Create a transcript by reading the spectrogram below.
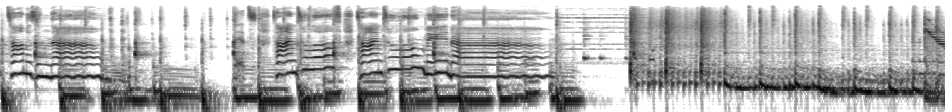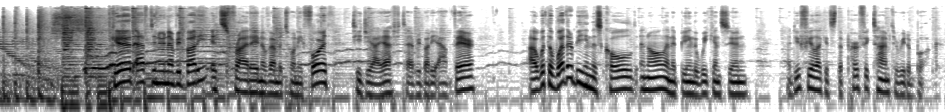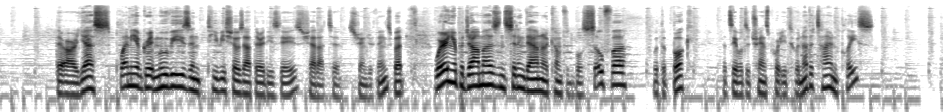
Time is now. Good afternoon, everybody. It's Friday, November 24th. TGIF to everybody out there. Uh, with the weather being this cold and all, and it being the weekend soon, I do feel like it's the perfect time to read a book. There are, yes, plenty of great movies and TV shows out there these days. Shout out to Stranger Things. But wearing your pajamas and sitting down on a comfortable sofa with a book that's able to transport you to another time and place,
